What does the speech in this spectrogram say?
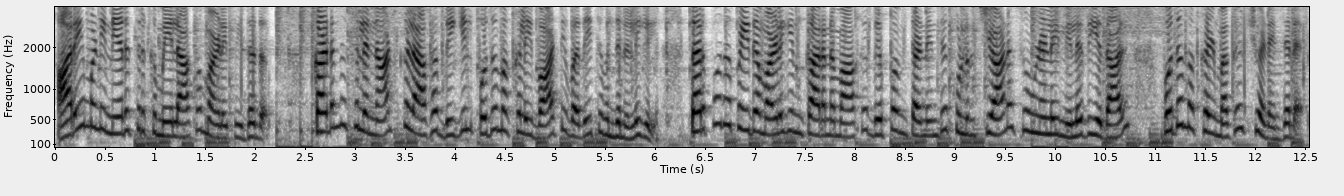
அரை மணி நேரத்திற்கு மேலாக மழை பெய்தது. கடந்த சில நாட்களாக வெயில் பொதுமக்களை வாட்டி வதைத்து வந்த நிலையில் தற்போது பெய்த மழையின் காரணமாக வெப்பம் தணிந்து குளிர்ச்சியான சூழ்நிலை நிலவியதால் பொதுமக்கள் மகிழ்ச்சி அடைந்தனர்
